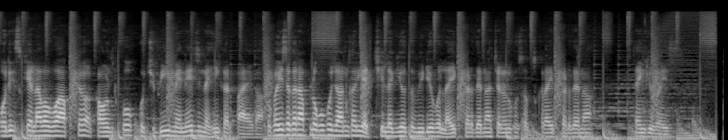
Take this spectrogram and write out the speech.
और इसके अलावा वो आपके अकाउंट को कुछ भी मैनेज नहीं कर पाएगा। तो गाइज़ अगर आप लोगों को जानकारी अच्छी लगी हो तो वीडियो को लाइक कर देना चैनल को सब्सक्राइब कर देना। थैंक यू गाइज़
